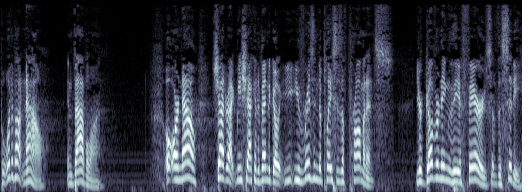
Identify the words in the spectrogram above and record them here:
But what about now in Babylon? Oh, or now, Shadrach, Meshach, and Abednego, you've risen to places of prominence. You're governing the affairs of the city.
